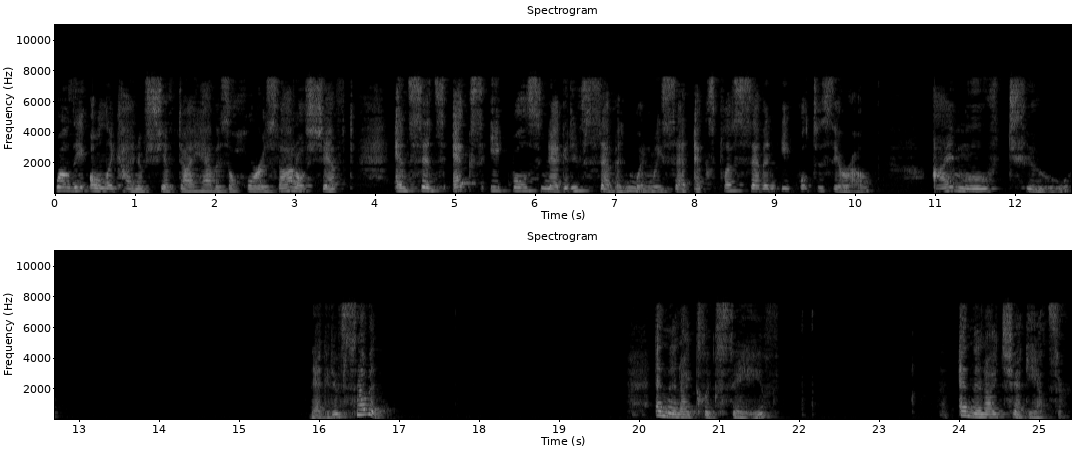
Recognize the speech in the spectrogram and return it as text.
Well, the only kind of shift I have is a horizontal shift, and since x equals negative 7, when we set x plus 7 equal to 0, I move to negative 7. And then I click Save. And then I check Answer.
